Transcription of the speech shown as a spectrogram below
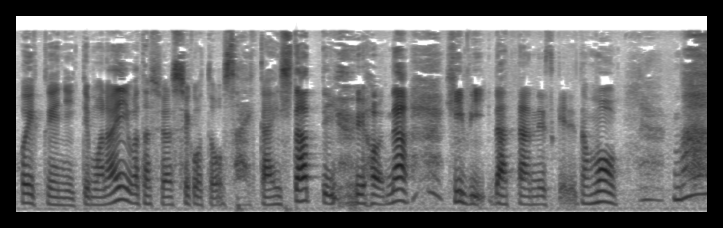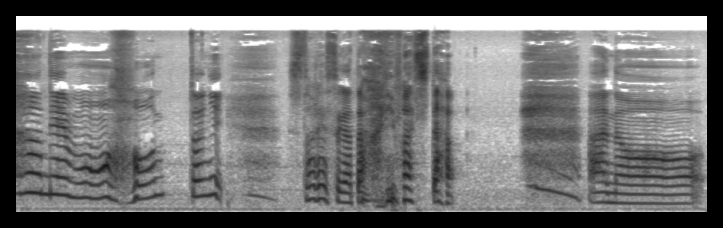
保育園に行ってもらい私は仕事を再開したっていうような日々だったんですけれどもまあねもう本当にストレスがたまりました。あの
